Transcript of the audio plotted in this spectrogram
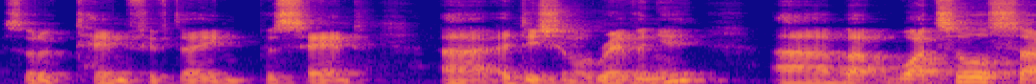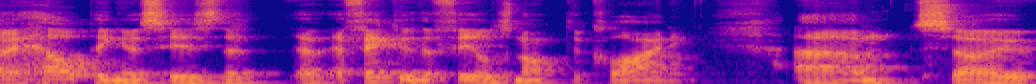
sort of 10, 15% uh, additional revenue. Uh, but what's also helping us is that effectively the field's not declining. Um, so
